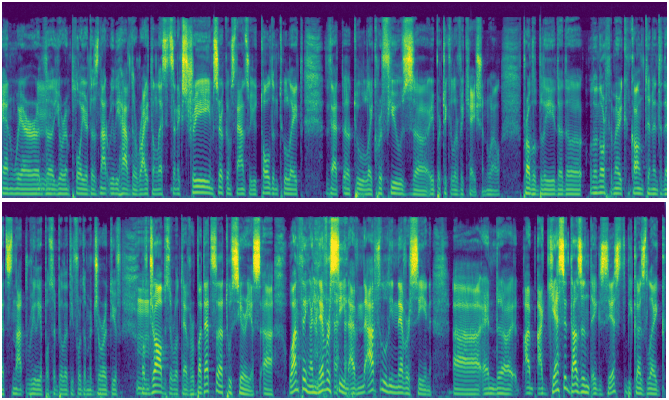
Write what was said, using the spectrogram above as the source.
and where mm. the, your employer does not really have the right, unless it's an extreme circumstance, or you told them too late that to like refuse a particular vacation. Well, probably the the, the North American continent, that's not really a possibility for the majority of, mm. of hmm. jobs or whatever. But that's uh, too serious. Uh, one thing I've never seen, I've absolutely never seen, uh, and uh, I, I, guess it doesn't exist because like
